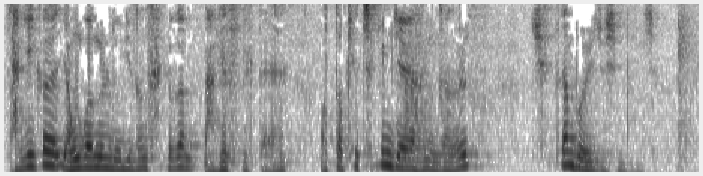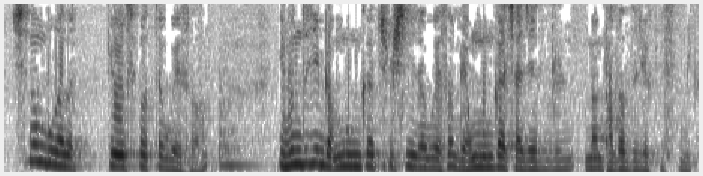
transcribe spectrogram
자기가 영광을 누리던 사회가 망했을 때 어떻게 책임져야 하는가를 최대한 보여주신 분이죠. 신혼부관학교 세웠다고 해서 이분들이 명문가 출신이라고 해서 명문가 자제들만 받아들였겠습니까?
